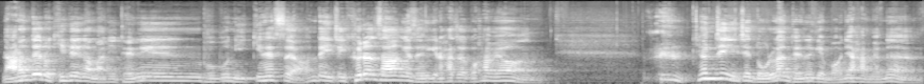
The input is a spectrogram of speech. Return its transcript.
나름대로 기대가 많이 되는 부분이 있긴 했어요. 근데 이제 그런 상황에서 얘기를 하자고 하면 현재 이제 논란되는 게 뭐냐 하면은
